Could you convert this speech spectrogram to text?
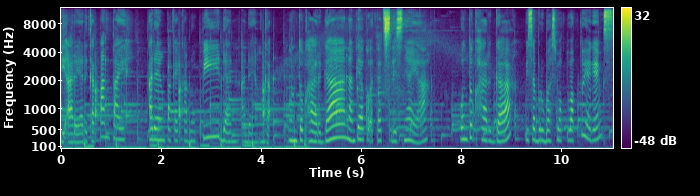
di area dekat pantai. Ada yang pakai kanopi dan ada yang enggak. Untuk harga nanti aku attach listnya ya. Untuk harga bisa berubah sewaktu-waktu ya, gengs.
